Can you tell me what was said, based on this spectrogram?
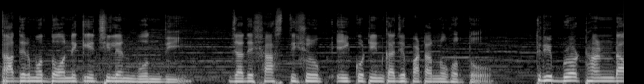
তাদের মধ্যে অনেকেই ছিলেন বন্দী, যাদের শাস্তিস্বরূপ এই কঠিন কাজে পাঠানো হতো। তীব্র ঠান্ডা,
